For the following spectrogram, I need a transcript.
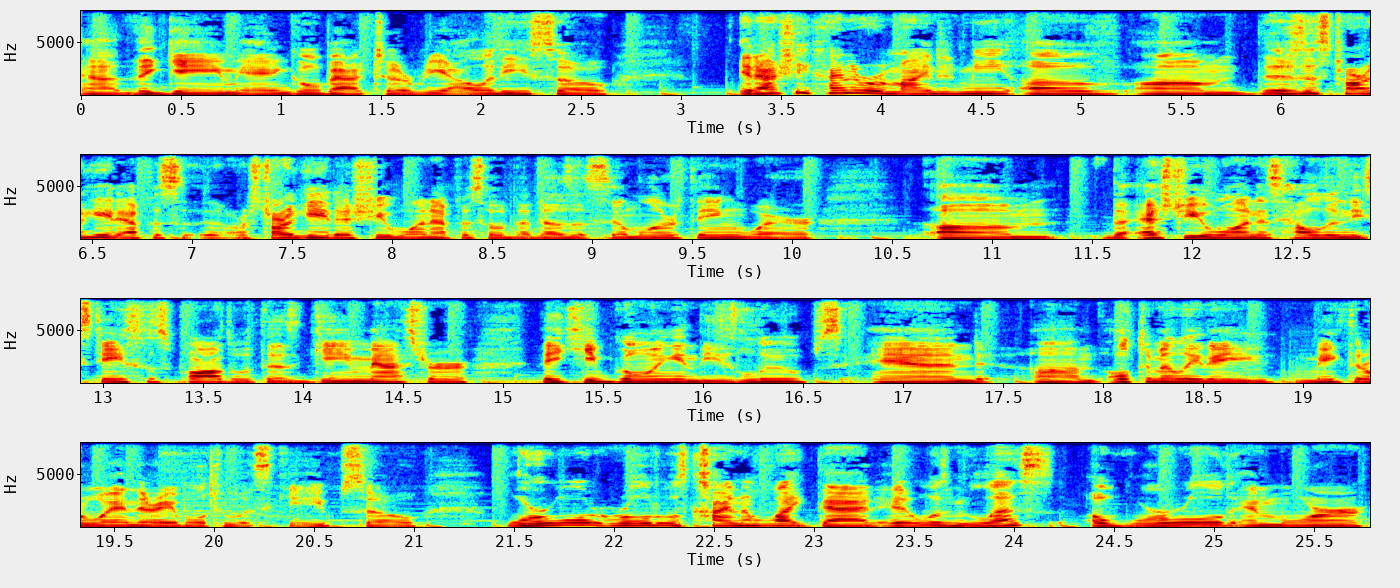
uh, the game and go back to reality. So it actually kind of reminded me of um, there's a Stargate episode or Stargate SG One episode that does a similar thing where um, the SG One is held in these stasis pods with this game master. They keep going in these loops, and um, ultimately they make their way and they're able to escape. So Warworld was kind of like that. It was less a war world and more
